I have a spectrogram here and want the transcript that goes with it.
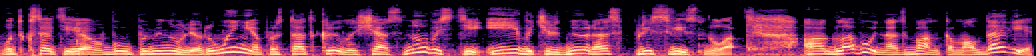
вот, кстати, вы упомянули, Румыния просто открыла сейчас новости и в очередной раз присвистнула. А главой Нацбанка Молдавии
